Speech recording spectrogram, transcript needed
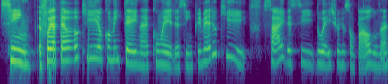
Sim, foi até o que eu comentei, né, com ele, assim, primeiro que sai desse do eixo Rio São Paulo, né,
